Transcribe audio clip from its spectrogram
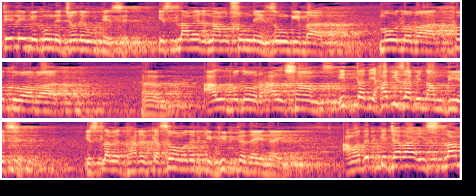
তেলে বেগুনে জ্বলে উঠেছে। ইসলামের নাম শুনলেই জঙ্গিবাদ মৌলবাদ ফতুয়াবাদ হ্যাঁ, আল বদর আল শামস ইত্যাদি হাবিজাবি নাম দিয়েছে। ইসলামের ধারের কাছেও আমাদেরকে ভিড়তে দেয় নাই। আমাদেরকে যারা ইসলাম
